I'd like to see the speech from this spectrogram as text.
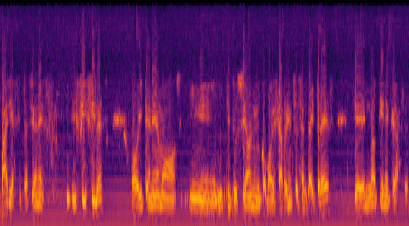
varias situaciones difíciles Hoy tenemos institución como el Jardín 63 que no tiene clases.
